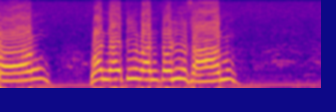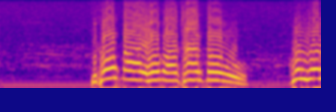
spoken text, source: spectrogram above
สองวันในที่วันตัวที่สาม ที่โค้งไปหกออกทางตรง คุณเรือง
